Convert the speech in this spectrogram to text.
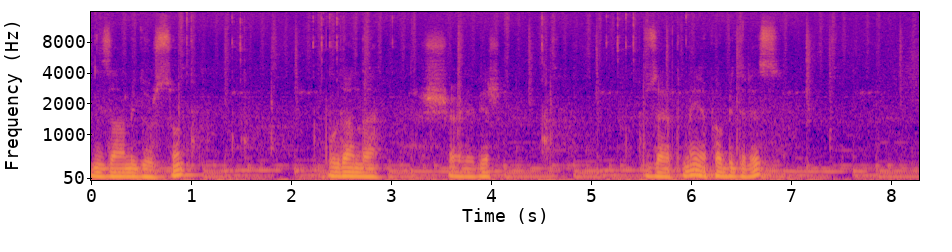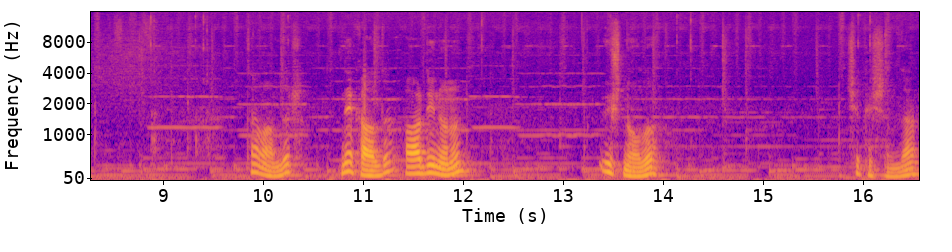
Nizami dursun. Buradan da şöyle bir düzeltme yapabiliriz. Tamamdır. Ne kaldı? Arduino'nun 3 nolu çıkışından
